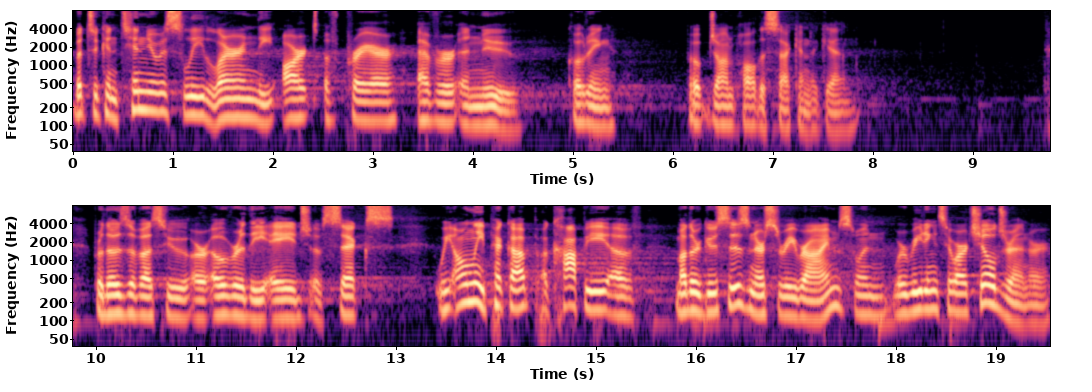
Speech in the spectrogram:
but to continuously learn the art of prayer ever anew. Quoting Pope John Paul II again. For those of us who are over the age of six, we only pick up a copy of Mother Goose's nursery rhymes when we're reading to our children or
